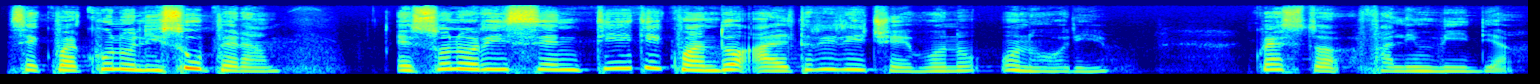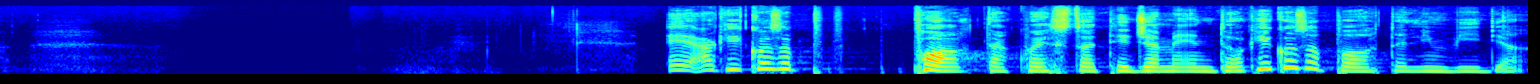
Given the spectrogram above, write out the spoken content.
se qualcuno li supera e sono risentiti quando altri ricevono onori. Questo fa l'invidia. E a che cosa porta questo atteggiamento? A che cosa porta l'invidia?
